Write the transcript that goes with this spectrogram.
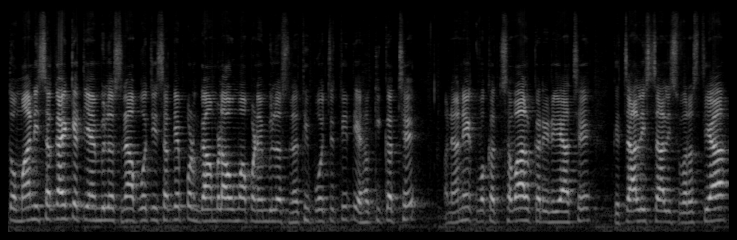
તો માની શકાય કે ત્યાં એમ્બ્યુલન્સ ના પહોંચી શકે, પણ ગામડાઓમાં પણ એમ્બ્યુલન્સ નથી પહોંચતી. તે હકીકત છે. અને અનેક વખત સવાલ કરી રહ્યા છે કે ચાલીસ ચાલીસ વર્ષ ત્યાં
